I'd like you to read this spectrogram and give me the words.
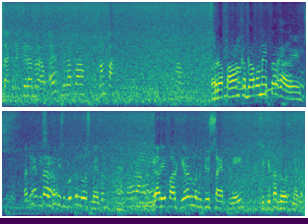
Kita kira-kira berapa? Eh berapa langkah? Berapa langkah berapa meter kali? Tadi di situ disebutkan 200 meter. Dari parkiran menuju site nih sekitar 200 meter.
